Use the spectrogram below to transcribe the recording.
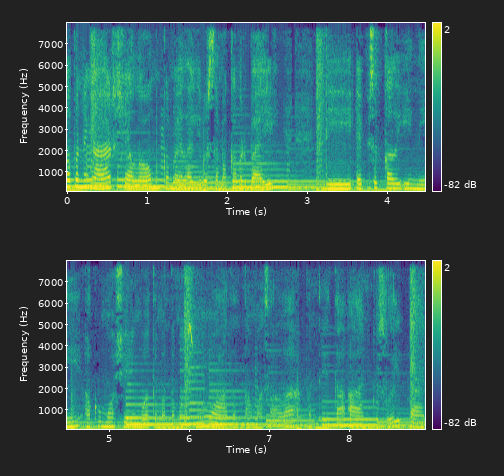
Halo pendengar, Shalom, kembali lagi bersama kabar baik. Di episode kali ini, aku mau sharing buat teman-teman semua Tentang masalah, penderitaan, kesulitan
